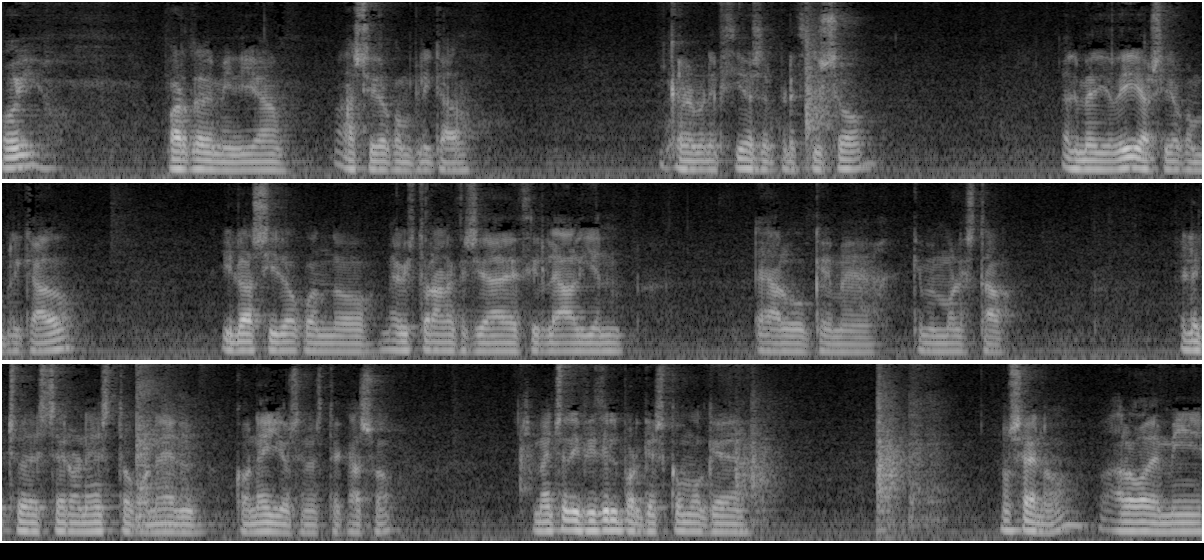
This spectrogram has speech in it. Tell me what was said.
Hoy parte de mi día ha sido complicado. Y con el beneficio de ser preciso, el mediodía ha sido complicado y lo ha sido cuando he visto la necesidad de decirle a alguien algo que me, que me molestaba. El hecho de ser honesto con él, con ellos en este caso, se me ha hecho difícil porque es como que... No sé, ¿no? Algo de mí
